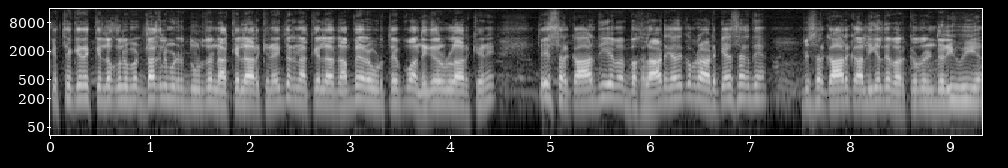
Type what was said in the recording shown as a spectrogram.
ਕਿੱਥੇ ਕਿਤੇ ਕਿਲੋ ਕਿਲੋਮੀਟਰ 10 ਕਿਲੋਮੀਟਰ ਦੂਰ ਤੋਂ ਨਾਕੇ ਲਾ ਰੱਖੇ ਨੇ, ਇੱਧਰ ਨਾਕੇ ਲਾ, ਨਾਭੇ ਰੋਡ ਤੇ ਭਵਾਨੀਗੜ੍ਹ ਰੋਡ ਲਾ ਰੱਖੇ ਨੇ। ਤੇ ਸਰਕਾਰ ਦੀ ਇਹ ਮੈਂ ਬਖਲਾਟ ਕਹਿੰਦੇ ਘਬਰਾਟ ਕਹਿ ਸਕਦੇ ਆ ਵੀ ਸਰਕਾਰ ਅਕਾਲੀ ਦਲ ਦੇ ਵਰਕਰ ਤੋਂ ਡਰੀ ਹੋਈ ਆ।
